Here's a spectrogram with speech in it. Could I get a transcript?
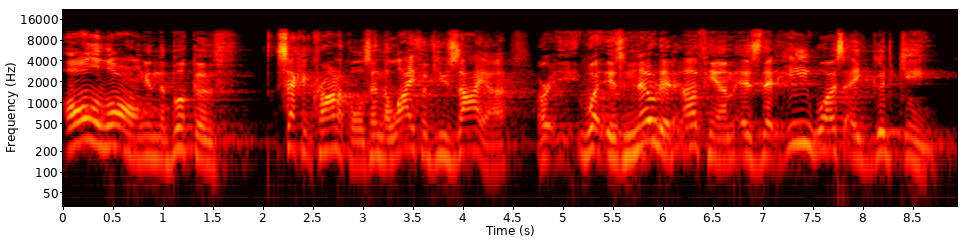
all along in the book of second chronicles and the life of uzziah or what is noted of him is that he was a good king.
